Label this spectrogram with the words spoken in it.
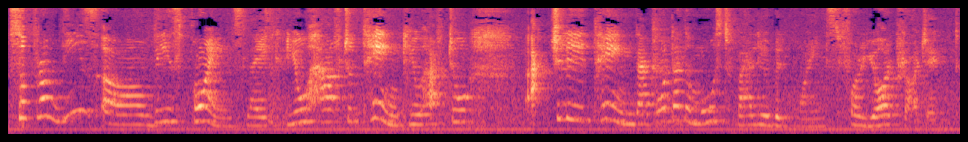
So from these uh, these points, like you have to think, you have to actually think that what are the most valuable points for your project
